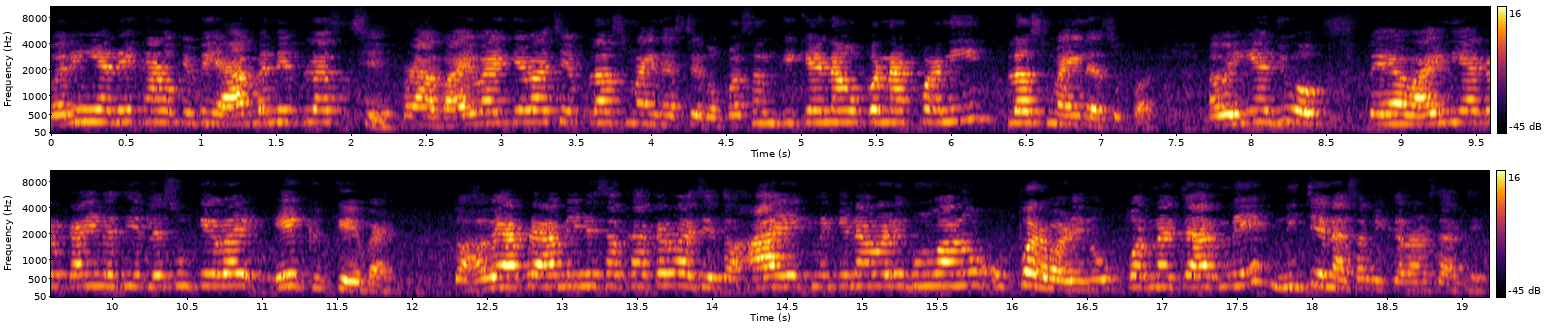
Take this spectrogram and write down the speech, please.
વળી અહીંયા દેખાણો કે ભાઈ આ બંને પ્લસ છે, પણ આ વાય વાય કેવા છે? પ્લસ માઇનસ છે. તો પસંદગી કેના ઉપર નાખવાની? પ્લસ માઇનસ ઉપર. હવે અહીંયા જુઓ, તો અહીંયા વાયની આગળ કાંઈ નથી, એટલે શું કહેવાય? એક કહેવાય. તો હવે આપણે આ બેને સરખા કરવા છે, તો આ એકને કેના વડે ગુણવાનો? ઉપર વડેનો ઉપરના ચારને નીચેના સમીકરણ સાથે.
